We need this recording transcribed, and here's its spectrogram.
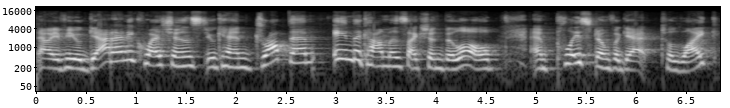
Now if you get any questions, you can drop them in the comment section below and please don't forget to like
